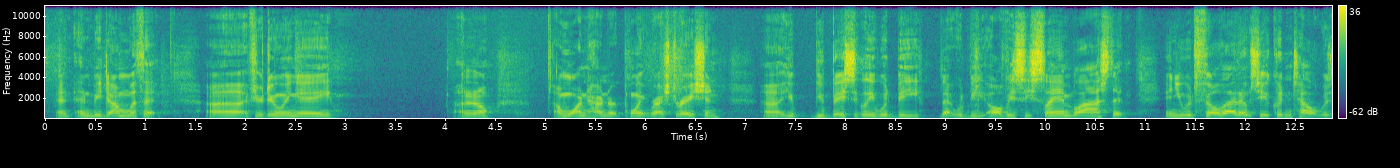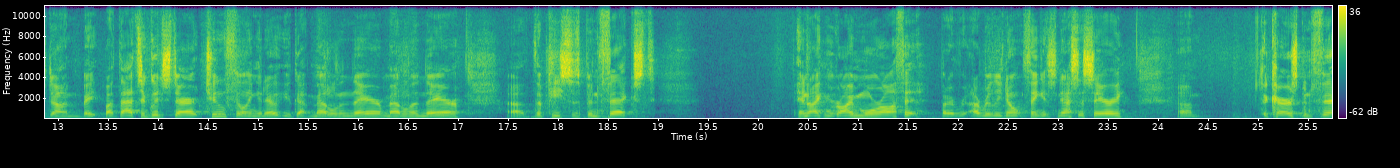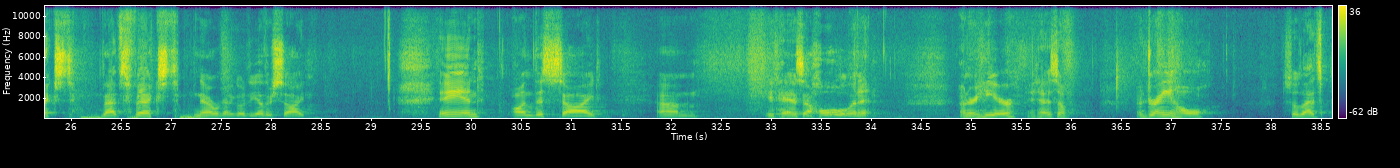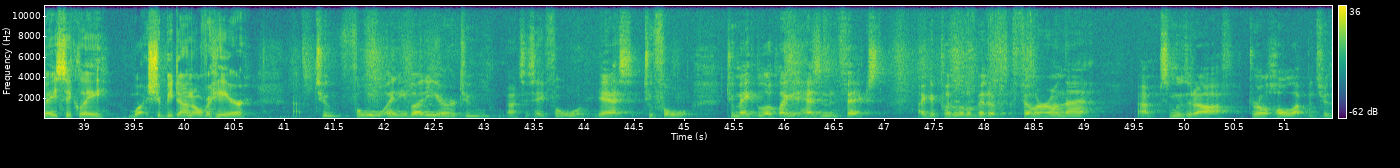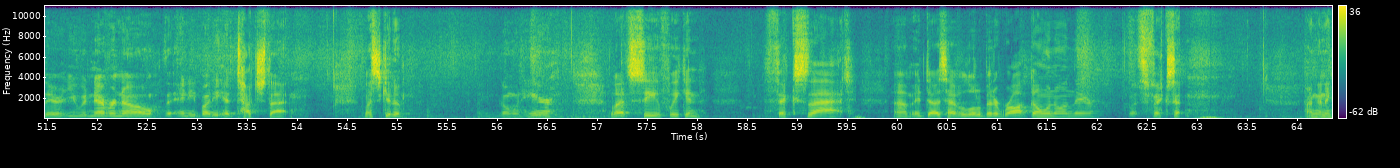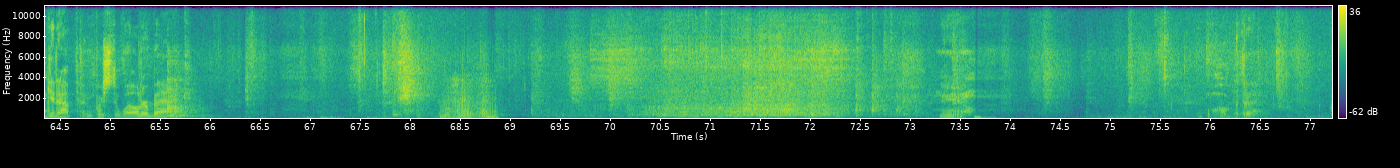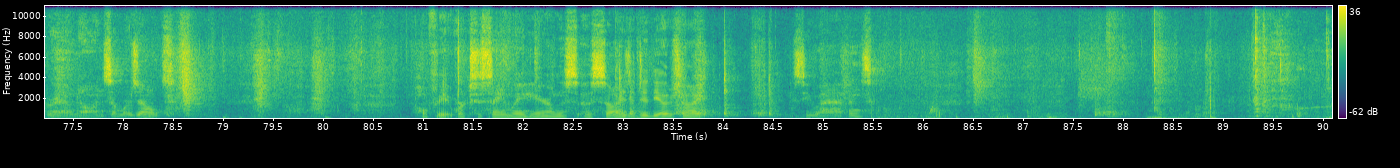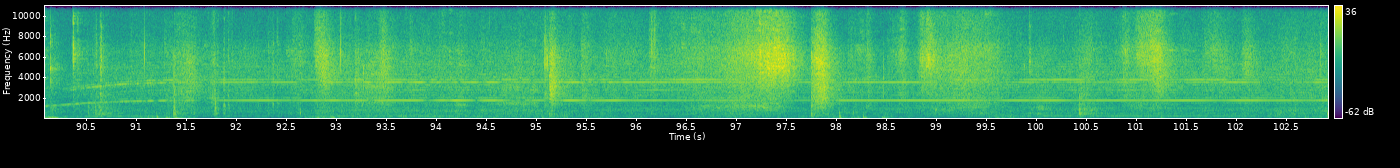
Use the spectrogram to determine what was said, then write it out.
and, and be done with it. Uh, if you're doing a, I don't know, a 100 point restoration, uh, you, you basically would be, that would be obviously sandblasted, and you would fill that out so you couldn't tell it was done. But that's a good start to filling it out. You've got metal in there, metal in there. Uh, the piece has been fixed and I can grind more off it, but I, re- I really don't think it's necessary. Um, the car's been fixed, that's fixed. Now we're going to go to the other side. And on this side, um, it has a hole in it. Under here, it has a, a drain hole. So that's basically what should be done over here uh, to fool anybody or to, not to say fool, yes, to fool, to make it look like it hasn't been fixed. I could put a little bit of filler on that, uh, smooth it off, drill a hole up and through there. You would never know that anybody had touched that. Let's get a thing going here. Let's see if we can fix that. Um, it does have a little bit of rot going on there. Let's fix it. I'm gonna get up and push the welder back. Yeah. We'll the ground on somewhere else. Hopefully it works the same way here on this, this side as it did the other side. See what happens.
